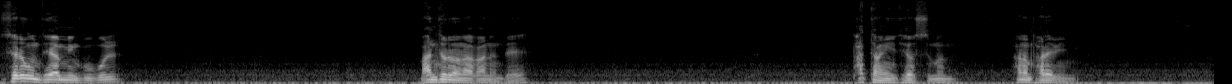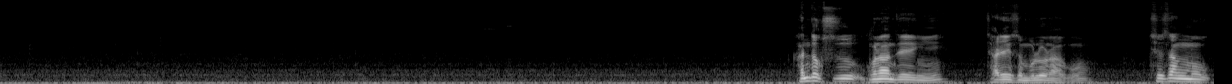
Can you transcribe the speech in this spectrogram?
새로운 대한민국을 만들어 나가는데 바탕이 되었으면 하는 바람입니다. 한덕수 권한대행이 자리에서 물러나고 최상목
